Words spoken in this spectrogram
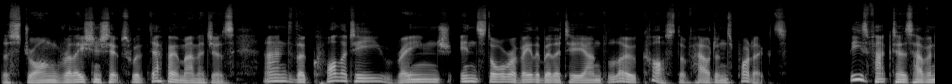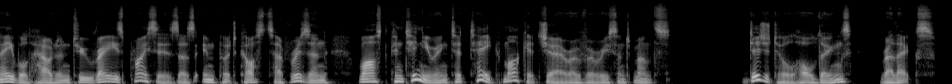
the strong relationships with depot managers, and the quality, range, in store availability, and low cost of Howden's products. These factors have enabled Howden to raise prices as input costs have risen, whilst continuing to take market share over recent months. Digital Holdings, RELX,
